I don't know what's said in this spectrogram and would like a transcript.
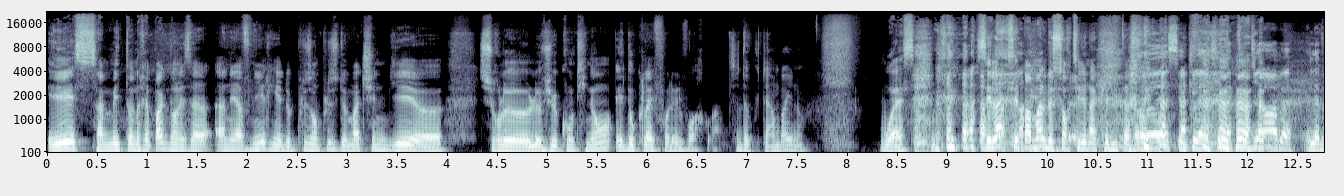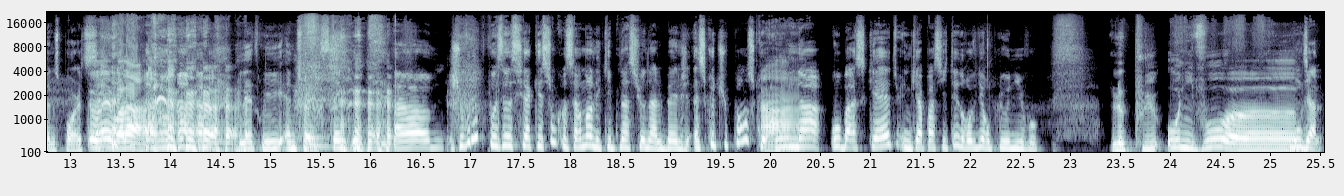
Et ça m'étonnerait pas que dans les années à venir, il y ait de plus en plus de matchs NBA euh, sur le, le vieux continent. Et donc là, il faut aller le voir. Quoi. Ça doit coûter un bail, non? Ouais, ça coûte. c'est là que c'est pas mal de sortir une accréditation. Ouais, c'est clair. C'est là que tu dis, ah ben, Eleven Sports. Ouais, voilà. Let me entrance. Thank you. Euh, je voulais te poser aussi la question concernant l'équipe nationale belge. Est-ce que tu penses qu'on Ah. a au basket une capacité de revenir au plus haut niveau? Le plus haut niveau euh, mondial,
